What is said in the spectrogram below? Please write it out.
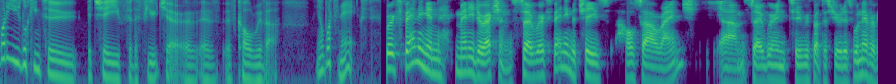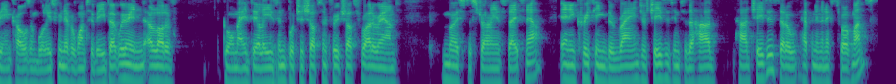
what are you looking to achieve for the future of, of, of Coal River? You know, what's next? We're expanding in many directions. So we're expanding the cheese wholesale range. Um, so we're into we've got distributors. We'll never be in Coles and Woolies. We never want to be, but we're in a lot of gourmet delis and butcher shops and fruit shops right around most Australian states now, and increasing the range of cheeses into the hard hard cheeses. That'll happen in the next twelve months.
